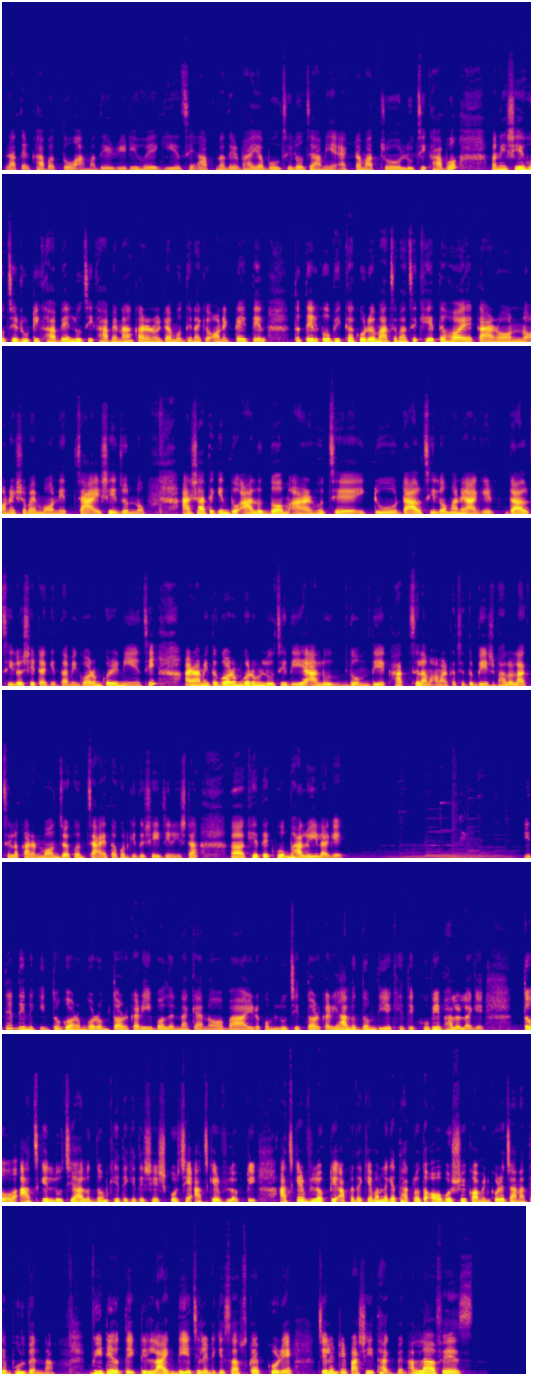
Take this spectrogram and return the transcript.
রাতের খাবার তো আমাদের রেডি হয়ে গিয়েছে। আপনাদের ভাইয়া বলছিল যে আমি একটা মাত্র লুচি খাব। মানে সে হচ্ছে রুটি খাবে, লুচি খাবে না, কারণ ওইটার মধ্যে নাকি অনেকটাই তেল। তো তেলকে অপেক্ষা করেও মাঝে মাঝে খেতে হয়, কারণ অনেক সময় মনে চায় সেই জন্য আর সাথে কিন্তু আলুর দম আর হচ্ছে একটু ডাল ছিল মানে আগের ডাল ছিল, সেটা কিন্তু আমি গরম করে নিয়েছি। আর আমি তো গরম গরম লুচি দিয়ে আলুর দম দিয়ে খাচ্ছিলাম, আমার কাছে তো বেশ ভালো লাগছিল, কারণ মন যখন চায় তখন কিন্তু সেই জিনিসটা খেতে খুব ভালোই লাগে। শীতের দিনে কিন্তু গরম গরম তরকারি বলেন না কেন বা এরকম লুচির তরকারি, আলুর দম দিয়ে খেতে খুবই ভালো লাগে। তো আজকে লুচি, আলুর দম খেতে খেতে শেষ করছি আজকের ভ্লগটি আজকের ভ্লগটি আপনাদের কেমন লেগে থাকল তো অবশ্যই কমেন্ট করে জানাতে ভুলবেন না। ভিডিওতে একটি লাইক দিয়ে চ্যানেলটিকে সাবস্ক্রাইব করে চ্যানেলটির পাশেই থাকবেন। আল্লাহ হাফেজ।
